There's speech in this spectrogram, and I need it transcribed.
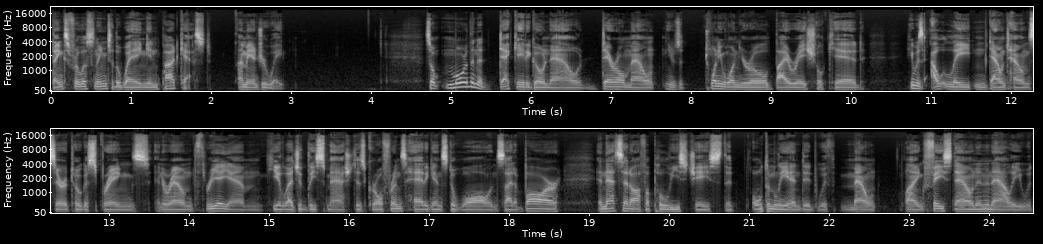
Thanks for listening to the Weighing In podcast. I'm Andrew Waite. So, more than a decade ago now, Darryl Mount, he was a 21 year old biracial kid. He was out late in downtown Saratoga Springs, and around 3 a.m., he allegedly smashed his girlfriend's head against a wall inside a bar, and that set off a police chase that ultimately ended with Mount lying face down in an alley with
